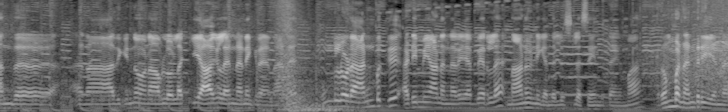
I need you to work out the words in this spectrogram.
அந்த நான் அதுக்கு இன்னும் நான் அவ்வளோ லக்கி ஆகலைன்னு நினைக்கிறேன் நான். உங்களோட அன்புக்கு அடிமையான நிறைய பேரில் நானும் இன்னைக்கு அந்த லிஸ்ட்டில் சேர்ந்துட்டேங்கம்மா. ரொம்ப நன்றி என்னை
